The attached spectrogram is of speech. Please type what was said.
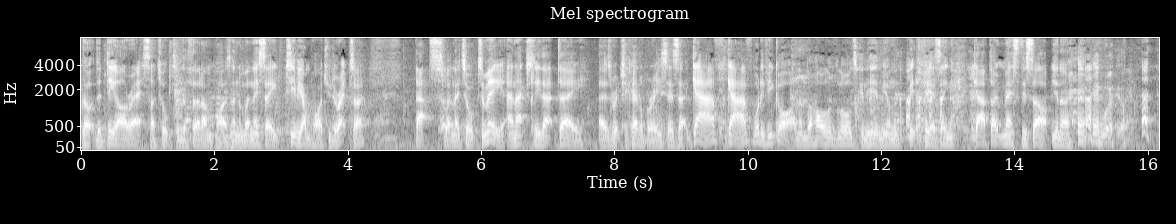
the, the DRS. I talk to the third umpires, and when they say TV umpire to director. That's when they talk to me. And actually, that day, as Richard Kettleborough says, Gav, Gav, what have you got? And then the whole of Lords can hear me on the bit pier saying, Gav, don't mess this up, you know.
